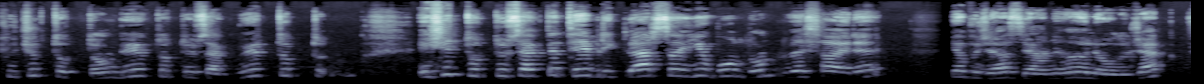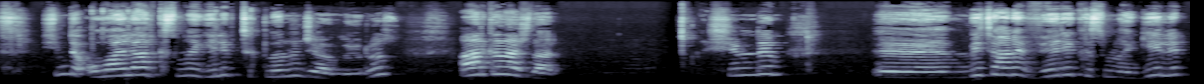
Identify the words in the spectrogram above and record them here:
küçük tuttum. Büyük tuttuysak büyük tuttum. Eşit tuttuysak da tebrikler sayıyı buldun vesaire yapacağız. Yani öyle olacak. Şimdi olaylar kısmına gelip tıklanınca alıyoruz. Arkadaşlar şimdi ee, bir tane veri kısmına gelip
